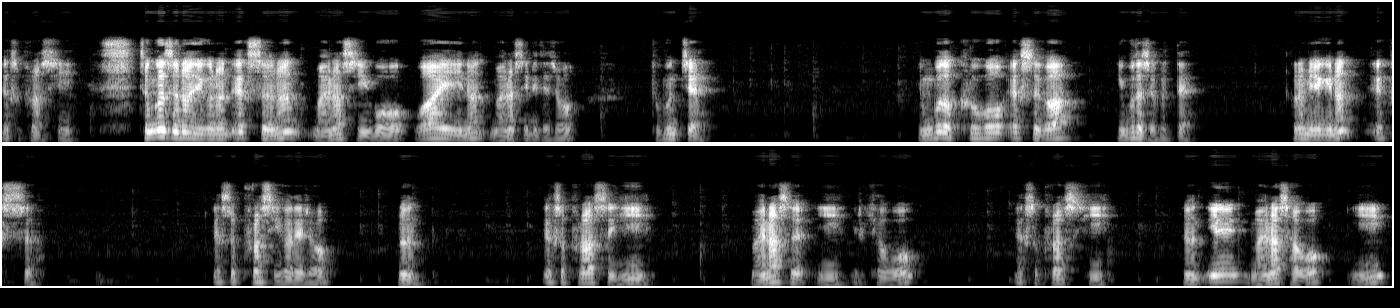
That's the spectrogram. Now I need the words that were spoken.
x 플러스 2. 증근수는 이거는 x는 마이너스 2고 y는 마이너스 1이 되죠. 두 번째 0보다 크고 x가 2보다 적을 때 그럼 여기는 x x 플러스 2가 되죠. 는 x 플러스 2 마이너스 2 이렇게 하고 x 플러스 2는 1 마이너스 하고 2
